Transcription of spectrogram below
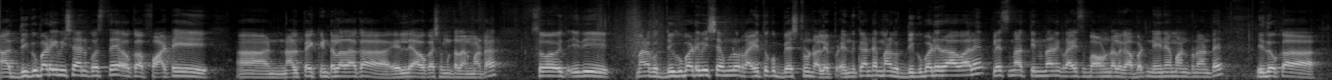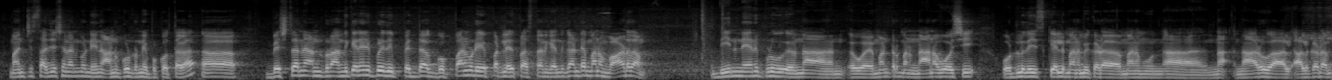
ఆ, దిగుబడి విషయానికి వస్తే ఒక ఫార్టీ నలభై క్వింటల దాకా వెళ్ళే అవకాశం ఉంటుంది అనమాట సో ఇది- మనకు దిగుబడి విషయంలో రైతుకు బెస్ట్ ఉండాలి. ఇప్పుడు ఎందుకంటే మనకు దిగుబడి రావాలి ప్లస్ మనకు తినడానికి రైస్ బాగుండాలి కాబట్టి నేనేమంటున్నా అంటే ఇది ఒక మంచి సజెషన్ అని నేను అనుకుంటున్నాను ఇప్పుడు కొత్తగా. బెస్ట్ అని అంటున్నాను అందుకే నేను ఇప్పుడు ఇది పెద్ద గొప్ప అని కూడా చెప్పట్లేదు ప్రస్తుతానికి. ఎందుకంటే మనం వాడదాం. దీన్ని నేను ఇప్పుడు నా ఏమంటారు మనం నానబోసి ఒడ్లు తీసుకెళ్ళి మనం ఇక్కడ మనము నారు అల- అలకడం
